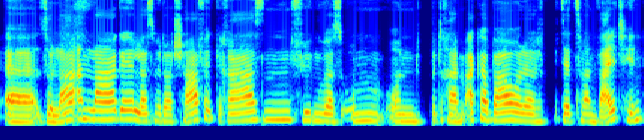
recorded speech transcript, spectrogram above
äh, Solaranlage, lassen wir dort Schafe grasen, fügen wir es um und betreiben Ackerbau oder setzen wir einen Wald hin.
